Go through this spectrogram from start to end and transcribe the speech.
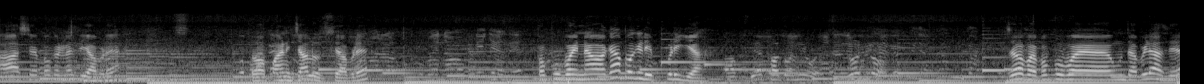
આ છે પકડ નથી આપણે. તો પાણી ચાલુ જ છે આપણે. પપ્પુભાઈ નાવા ક્યાં પકડી? પડી ગયા. જો ભાઈ, પપ્પુભાઈ ઊંધા પીડ્યા છે.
